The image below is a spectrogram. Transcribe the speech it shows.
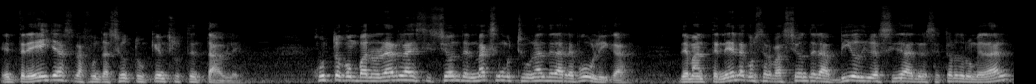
entre ellas la Fundación Tunquén Sustentable, junto con valorar la decisión del máximo tribunal de la República de mantener la conservación de la biodiversidad en el sector del humedal,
